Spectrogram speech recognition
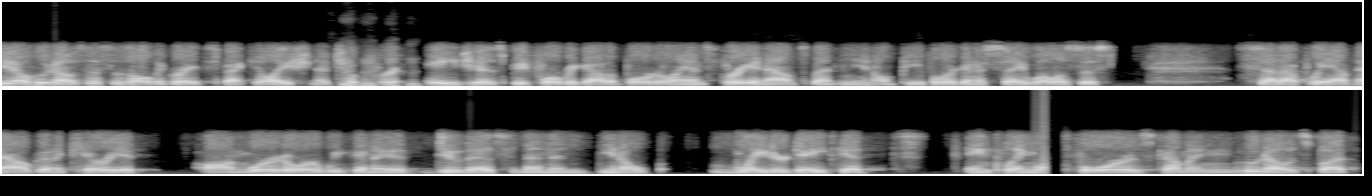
you know, who knows? This is all the great speculation. It took for ages before we got a Borderlands 3 announcement. And, you know, people are going to say, well, is this setup we have now going to carry it onward or are we going to do this? And then, in, you know, later date get inkling what 4 is coming. Who knows? But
